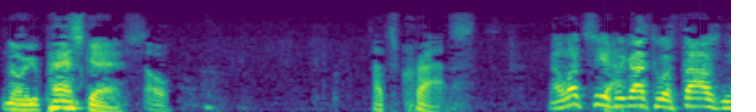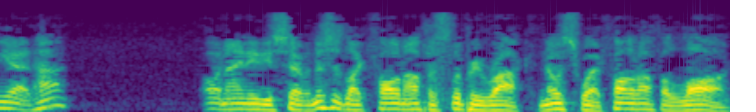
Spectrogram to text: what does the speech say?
No, you pass gas. Oh. That's crass. Now let's see if we got to a thousand yet, huh? Oh, 987. This is like falling off a slippery rock. No sweat. Falling off a log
